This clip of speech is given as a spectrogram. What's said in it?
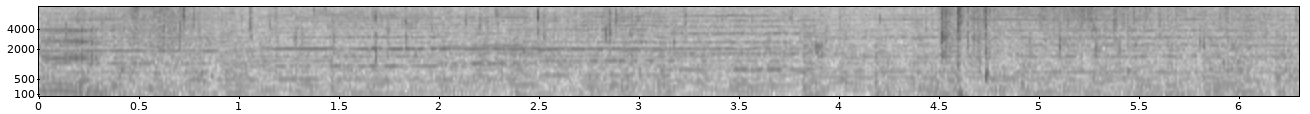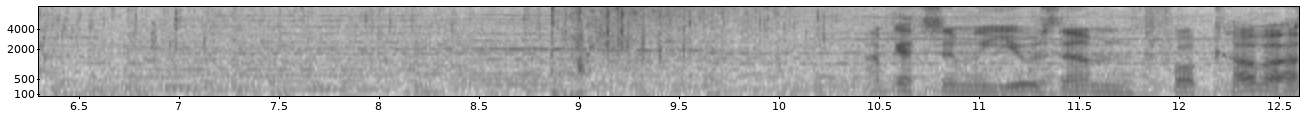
Hmm. I'm guessing we use them for cover.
